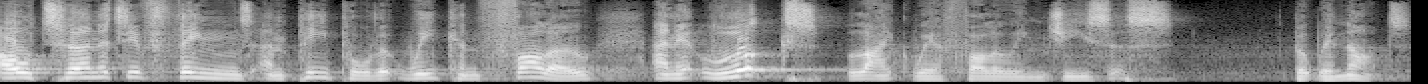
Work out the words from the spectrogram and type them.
alternative things and people that we can follow, and it looks like we're following Jesus, but we're not.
